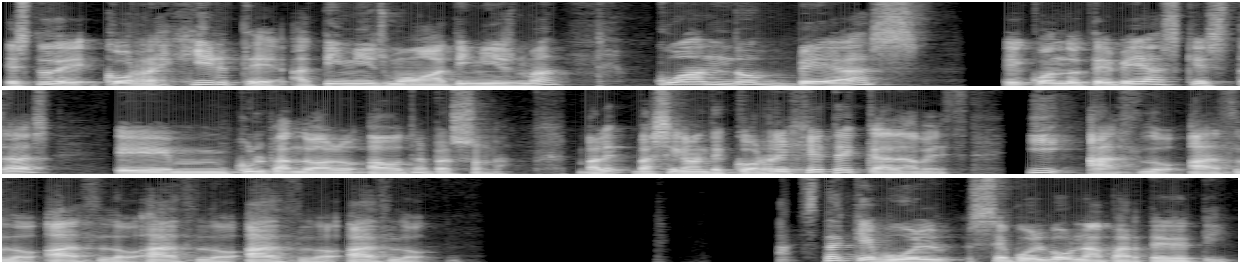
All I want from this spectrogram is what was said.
esto de corregirte a ti mismo o a ti misma cuando veas, eh, cuando te veas que estás em, culpando a otra persona. ¿vale? Básicamente, corrígete cada vez. Y hazlo, hazlo, hazlo, hazlo, hazlo, hazlo. Hasta que se vuelva una parte de ti.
